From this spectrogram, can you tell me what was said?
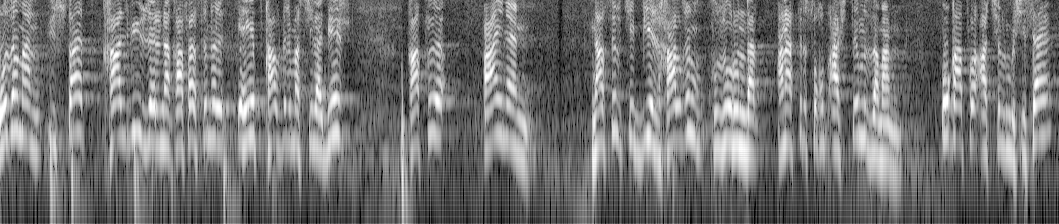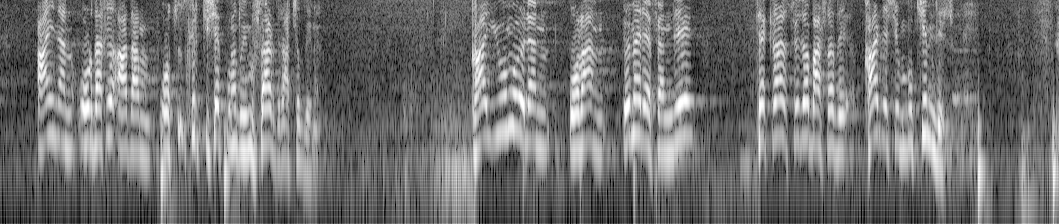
O zaman üstad kalbi üzerine kafasını eğip kaldırmasıyla bir kapı aynen nasıl ki bir halkın huzurunda anahtarı sokup açtığımız zaman o kapı açılmış ise aynen oradaki adam 30-40 kişi hep bunu duymuşlardır açıldığını. Kayyumu ölen olan Ömer Efendi tekrar söze başladı. Kardeşim bu kimdir?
